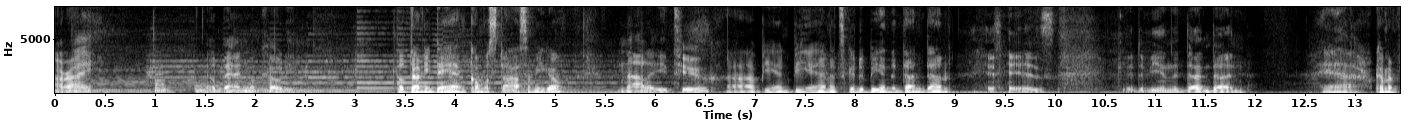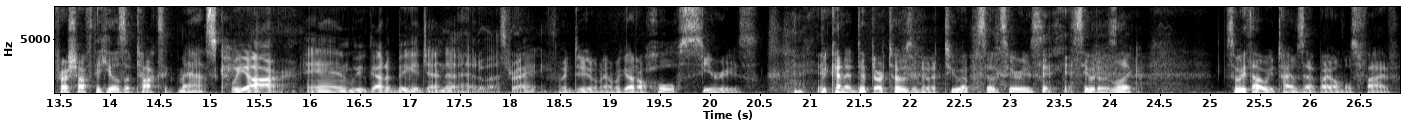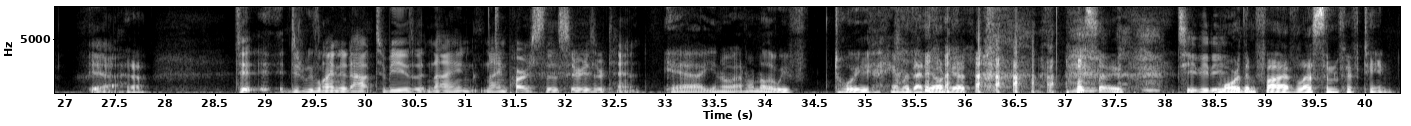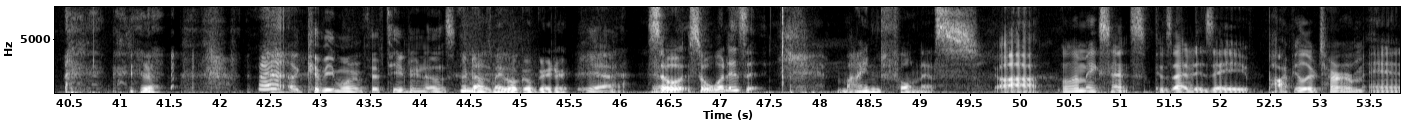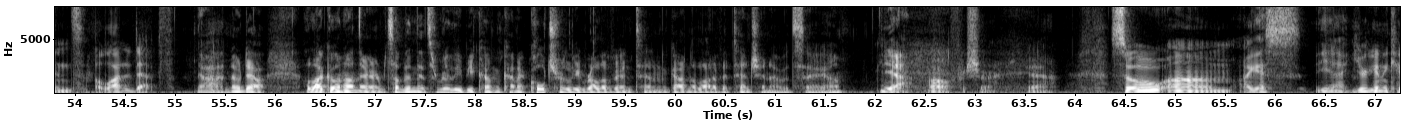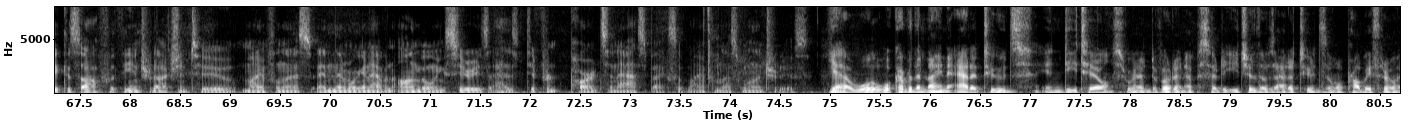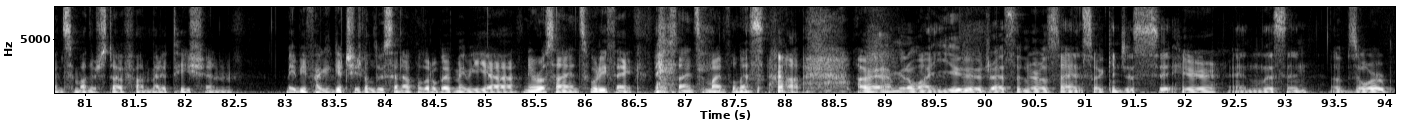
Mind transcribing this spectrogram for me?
All right. El Baniel Cody. El Dunny Dan, ¿cómo estás, amigo? Nada, you too? Ah, bien, bien. It's good to be in the dun dun. It is. Good to be in the dun dun. Yeah, we're coming fresh off the heels of Toxic Mask. We are. And we've got a big agenda ahead of us, right? We do, man. We got a whole series. we kind of dipped our toes into a two episode series, see what it was like. So we thought we'd times that by almost five. Yeah. Yeah. Did did we line it out to be is it nine nine parts to this series or ten? Yeah, you know, I don't know that we've totally hammered that down yet. we'll say TBD. more than five, less than 15. Yeah. It could be more than fifteen. Who knows? Who knows? Maybe we'll go greater. Yeah. So so what is it? Mindfulness. Ah, well, that makes sense because that is a popular term and a lot of depth. Ah, no doubt. A lot going on there, and something that's really become kind of culturally relevant and gotten a lot of attention, I would say, huh? Yeah. Oh, for sure. Yeah. So, um, I guess yeah, you're gonna kick us off with the introduction to mindfulness, and then we're gonna have an ongoing series that has different parts and aspects of mindfulness. We'll introduce. Yeah, we'll we'll cover the nine attitudes in detail. So we're going to devote an episode to each of those attitudes, and we'll probably throw in some other stuff on meditation. Maybe if I could get you to loosen up a little bit, maybe uh, neuroscience. What do you think? Neuroscience and mindfulness. All right, I'm gonna want you to address the neuroscience, so I can just sit here and listen, absorb.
